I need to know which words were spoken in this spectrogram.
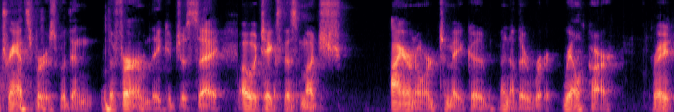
transfers within the firm. They could just say, oh, it takes this much iron ore to make a, another r- rail car, right?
